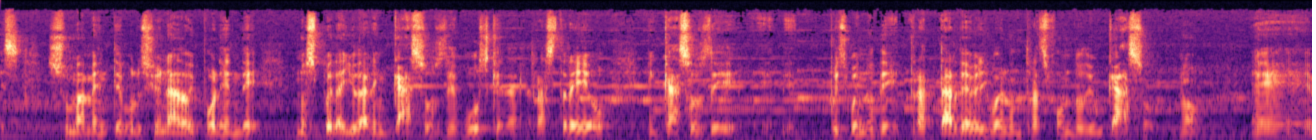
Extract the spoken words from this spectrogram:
es sumamente evolucionado y por ende nos puede ayudar en casos de búsqueda, de rastreo, en casos de, pues bueno, de tratar de averiguar un trasfondo de un caso, ¿no? Eh,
